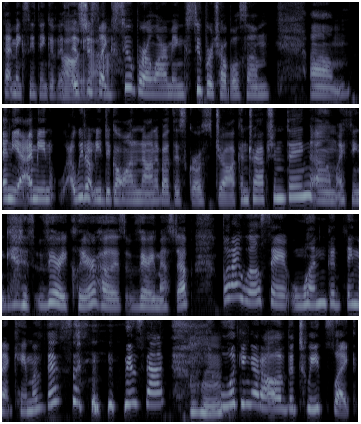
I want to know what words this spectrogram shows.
that makes me think of this. Oh, it's just like super alarming, super troublesome. Um, and yeah, I mean, we don't need to go on and on about this gross jaw contraption thing. Um, I think it is very clear how it's very messed up. But I will say one good thing that came of this is that Mhm. looking at all of the tweets like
